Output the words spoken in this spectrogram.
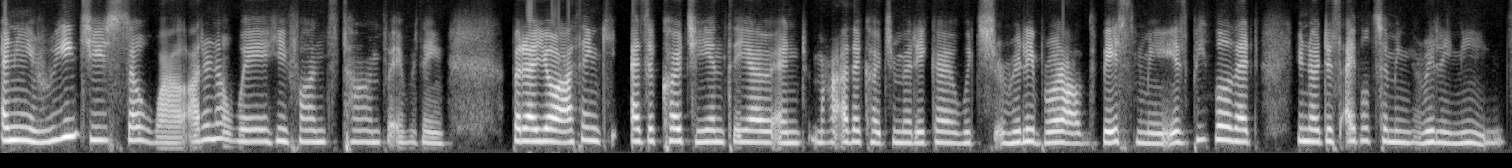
and he reads you so well. I don't know where he finds time for everything. But uh, yeah, I think as a coach, he and Theo and my other coach, Marika, which really brought out the best in me, is people that, you know, disabled swimming really needs,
